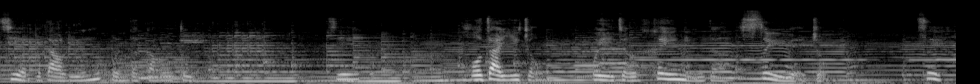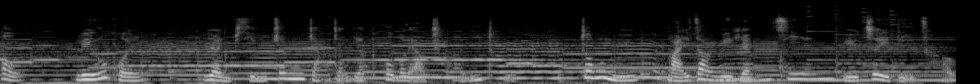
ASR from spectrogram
见不到灵魂的高度，结果活在一种灰烬黑凝的岁月中，最后灵魂任凭挣扎着也破不了尘土，终于。埋葬于人间于最底层，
